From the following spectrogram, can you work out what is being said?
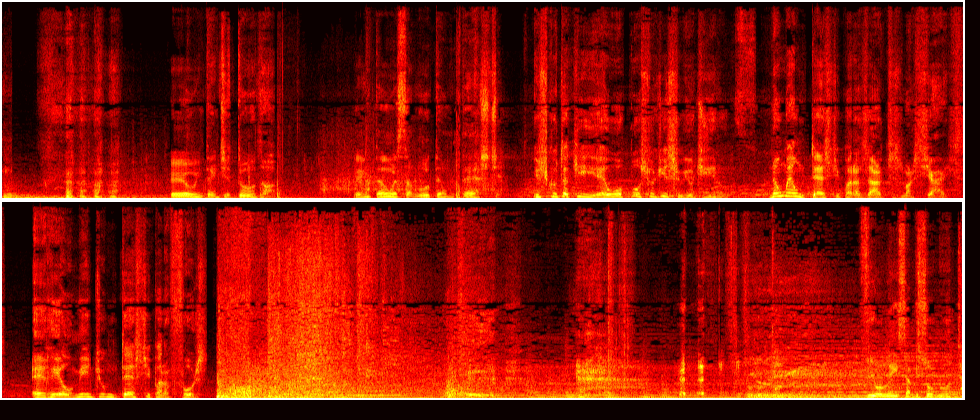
Eu entendi tudo. Então essa luta é um teste. Escuta aqui, é o oposto disso, Yujiro. Não é um teste para as artes marciais. É realmente um teste para a força. Violência absoluta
